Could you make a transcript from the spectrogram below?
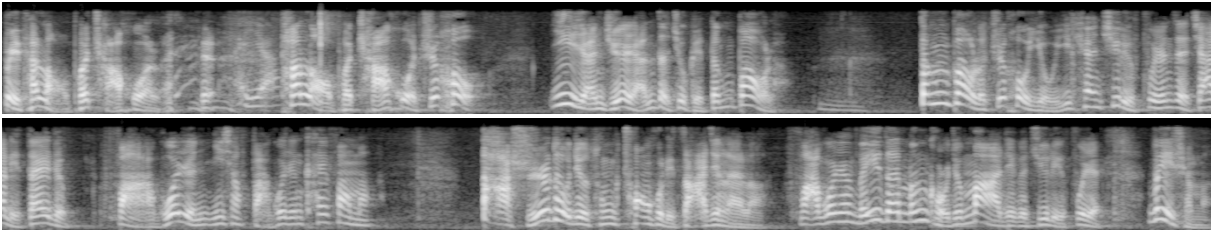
被他老婆查获了。哎呀，他老婆查获之后，毅然决然的就给登报了。登报了之后，有一天居里夫人在家里待着，法国人，你想法国人开放吗？大石头就从窗户里砸进来了，法国人围在门口就骂这个居里夫人，为什么？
